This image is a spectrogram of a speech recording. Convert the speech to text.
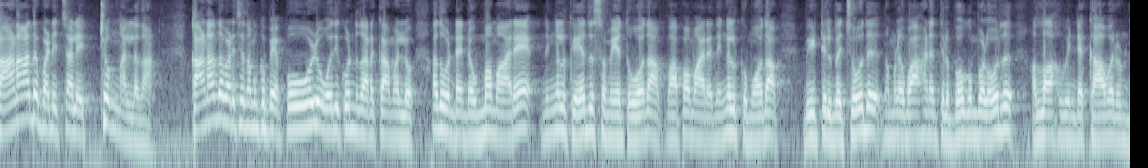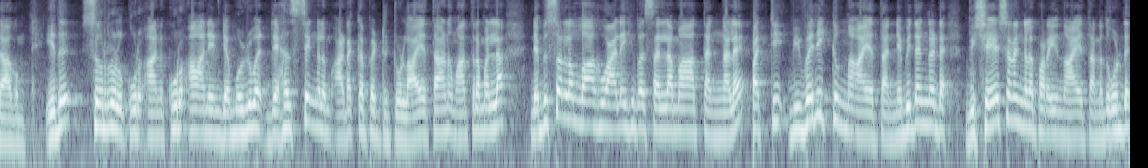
കാണാതെ പഠിച്ചാൽ ഏറ്റവും നല്ലതാണ്. കാണാതെ പഠിച്ചാൽ നമുക്കിപ്പോൾ എപ്പോഴും ഓതിക്കൊണ്ട് നടക്കാമല്ലോ. അതുകൊണ്ട് എന്റെ ഉമ്മമാരെ നിങ്ങൾക്ക് ഏത് സമയത്ത് ഓതാം? വാപ്പമാരെ നിങ്ങൾക്കും ഓതാം. വീട്ടിൽ വെച്ച് ഓത്. നമ്മൾ വാഹനത്തിൽ പോകുമ്പോൾ ഓത്. അള്ളാഹുവിന്റെ കാവലുണ്ടാകും. ഇത് സിറുൽ ഖുർആൻ ഖുർആാനിന്റെ മുഴുവൻ രഹസ്യങ്ങളും അടക്കപ്പെട്ടിട്ടുള്ള ആയത്താണ്. മാത്രമല്ല നബിസല്ലാഹു അലഹി വസല്ലമ തങ്ങളെ പറ്റി വിവരിക്കുന്ന ആയത്താണ്. നബിതങ്ങളുടെ വിശേഷണങ്ങൾ പറയുന്ന ആയത്താണ്. അതുകൊണ്ട്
